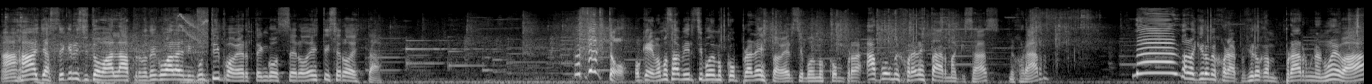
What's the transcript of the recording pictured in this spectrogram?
Ajá, ya sé que necesito balas, pero no tengo balas de ningún tipo. A ver, tengo cero de esta y cero de esta. ¡Perfecto! Ok, vamos a ver si podemos comprar esto. A ver si podemos comprar... Ah, ¿puedo mejorar esta arma quizás? ¿Mejorar? No, no la quiero mejorar. Prefiero comprar una nueva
